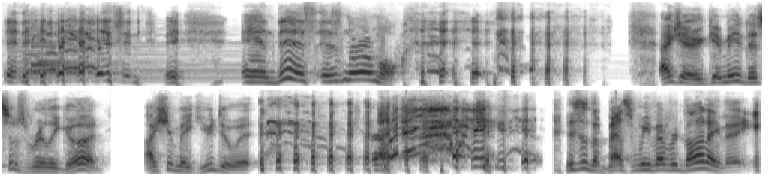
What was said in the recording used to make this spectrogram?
It- and this is normal. Actually, kidding me? This was really good. I should make you do it. this is the best we've ever done, I think.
